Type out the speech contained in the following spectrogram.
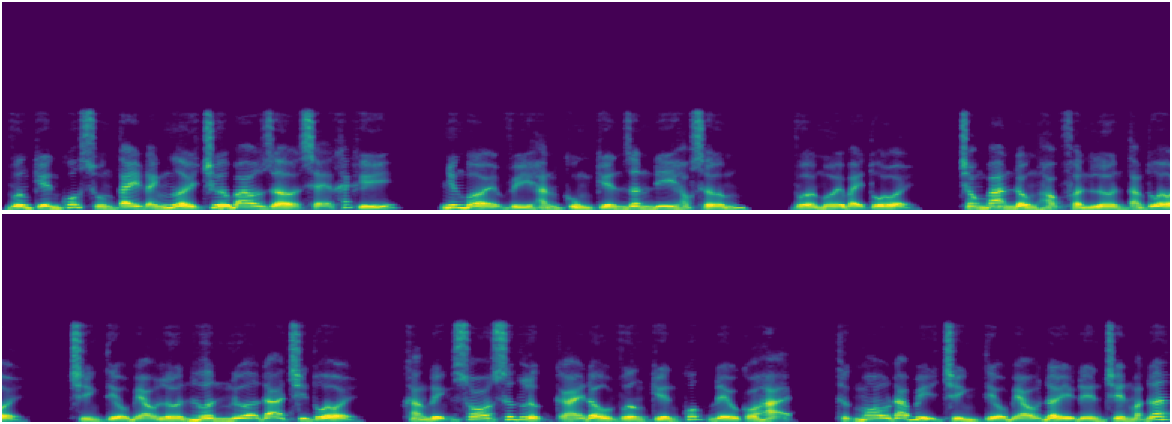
Vương Kiến Quốc xuống tay đánh người chưa bao giờ sẽ khách khí, nhưng bởi vì hắn cùng kiến dân đi học sớm, vừa mới 7 tuổi, trong ban đồng học phần lớn 8 tuổi, trình tiểu béo lớn hơn nữa đã 9 tuổi, khẳng định so sức lực cái đầu vương kiến quốc đều có hại, thực mau đã bị trình tiểu béo đẩy đến trên mặt đất,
